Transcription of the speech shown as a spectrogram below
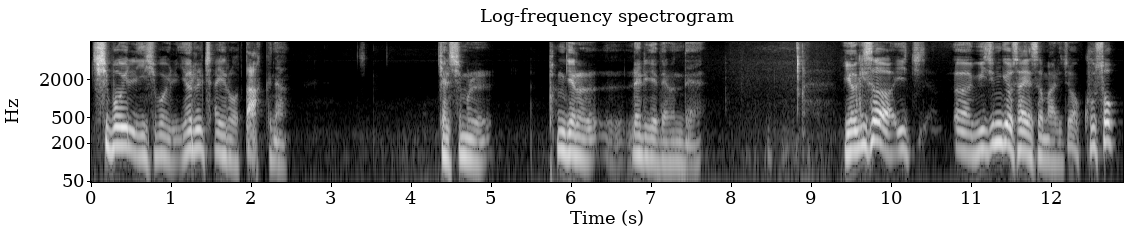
15일, 25일 열흘 차이로 딱 그냥 결심을 판결을 내리게 되는데 여기서 이 어, 위증교사에서 말이죠 구속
